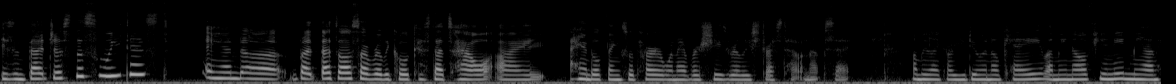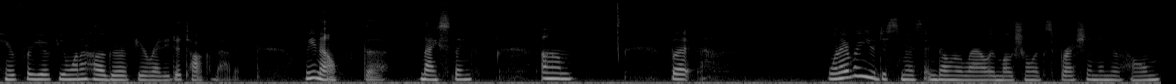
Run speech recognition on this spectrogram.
Isn't that just the sweetest? And, uh, but that's also really cool because that's how I handle things with her whenever she's really stressed out and upset. I'll be like, Are you doing okay? Let me know if you need me. I'm here for you if you want a hug or if you're ready to talk about it. We know the nice things. Um, but whenever you dismiss and don't allow emotional expression in your home,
